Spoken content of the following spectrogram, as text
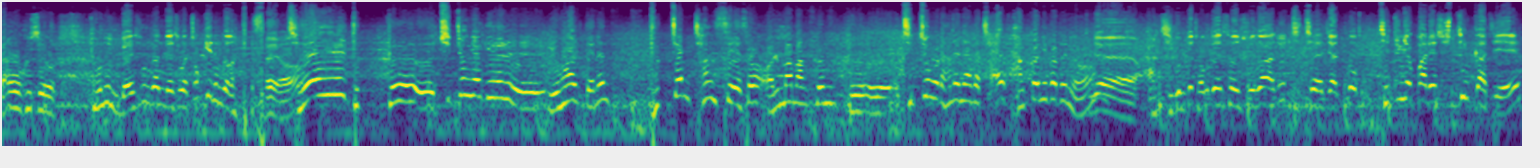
오, 글쎄요. 저는 매 순간 매 순간 쫓기는 것 같았어요. 제일 득, 그 집중력을 요할 때는 득점 찬스에서 얼마만큼 그 집중을 하느냐가 제일 관건이거든요. 네, 아, 지금도 정대 선수가 아주 지체하지 않고 집중력 발휘해서 슈팅까지.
